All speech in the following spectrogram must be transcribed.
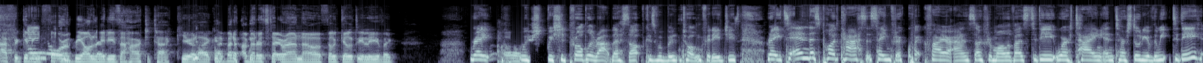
After giving four of the old ladies a heart attack, you're like, I better, I better stay around now. I feel guilty leaving. Right, we, sh- we should probably wrap this up because we've been talking for ages. Right, to end this podcast, it's time for a quick fire answer from all of us. Today, we're tying into our story of the week today,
